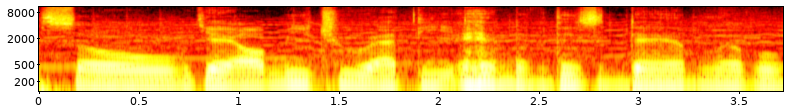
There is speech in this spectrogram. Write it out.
So yeah, I'll meet you at the end of this damn level.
